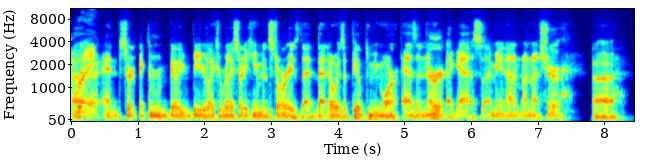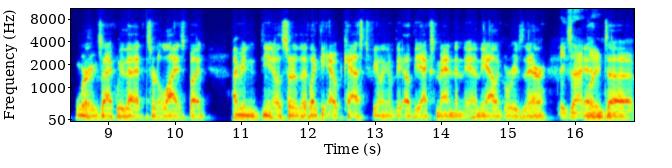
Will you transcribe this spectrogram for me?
uh, right. and sort of make them really be like really sort of human stories that that always appealed to me more as a nerd i guess i mean i'm, I'm not sure uh, where exactly that sort of lies but i mean you know sort of the like the outcast feeling of the of the x-men and the and the allegories there exactly and uh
